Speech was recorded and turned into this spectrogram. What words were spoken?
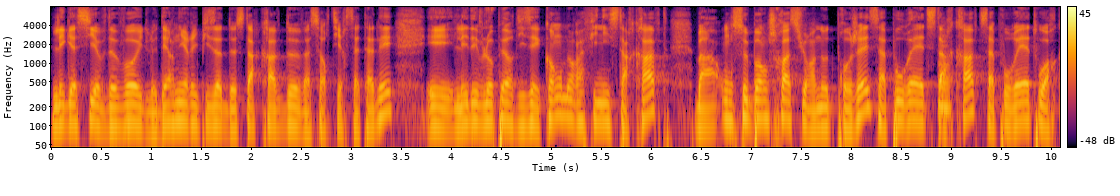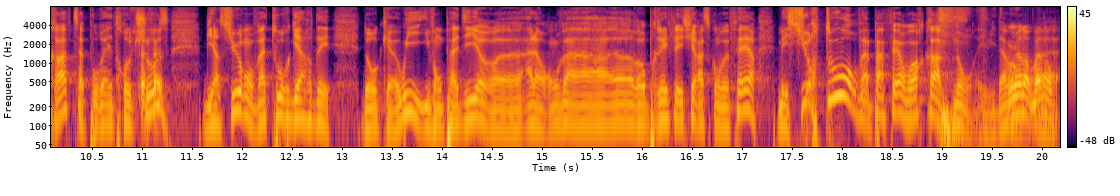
Legacy of the Void, le dernier épisode de Starcraft 2, va sortir cette année, et les développeurs disaient quand on aura fini Starcraft, bah on se penchera sur un autre projet. Ça pourrait être Starcraft, ça pourrait être Warcraft, ça pourrait être autre chose. Bien sûr, on va tout regarder. Donc oui, ils vont pas dire alors on va réfléchir à ce qu'on veut faire, mais surtout on va pas faire Warcraft. Non, évidemment. non, bah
